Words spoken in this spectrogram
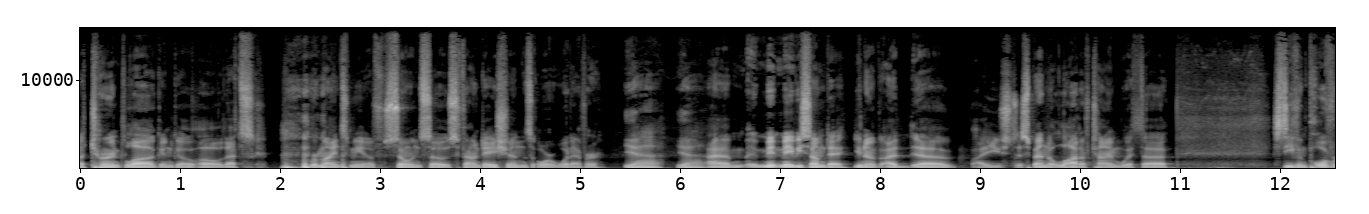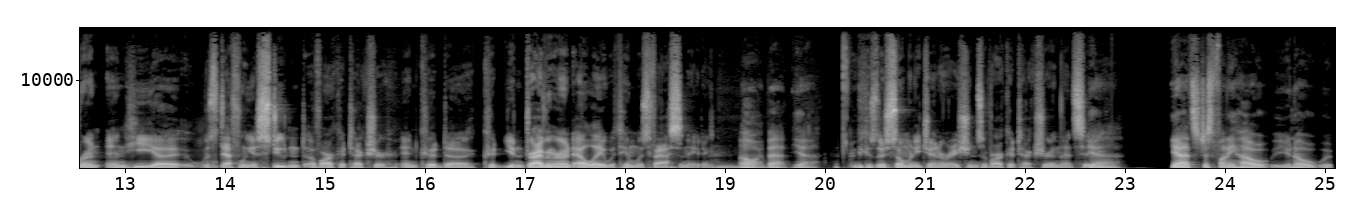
a turned lug and go, oh, that's reminds me of so and so's foundations or whatever. Yeah, yeah. Um, maybe someday. You know, I uh, I used to spend a lot of time with. Uh, Stephen Pulvirent, and he uh, was definitely a student of architecture and could uh, could you know driving around LA with him was fascinating. Oh, I bet, yeah, because there's so many generations of architecture in that city. Yeah, yeah. It's just funny how you know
